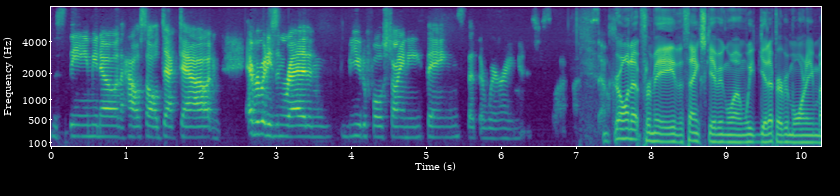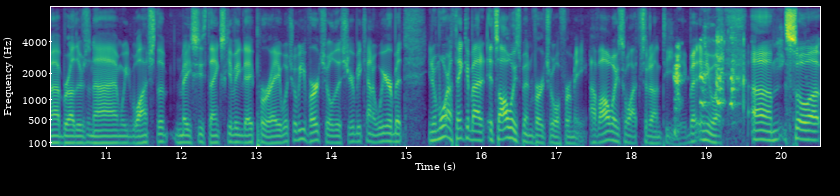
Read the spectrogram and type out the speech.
This theme, you know, and the house all decked out and everybody's in red and beautiful, shiny things that they're wearing. And it's just a lot of fun. So. Growing up for me, the Thanksgiving one, we'd get up every morning, my brothers and I, and we'd watch the Macy's Thanksgiving Day Parade, which will be virtual this year, be kind of weird. But, you know, more I think about it, it's always been virtual for me. I've always watched it on TV. But anyway, um, so uh,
